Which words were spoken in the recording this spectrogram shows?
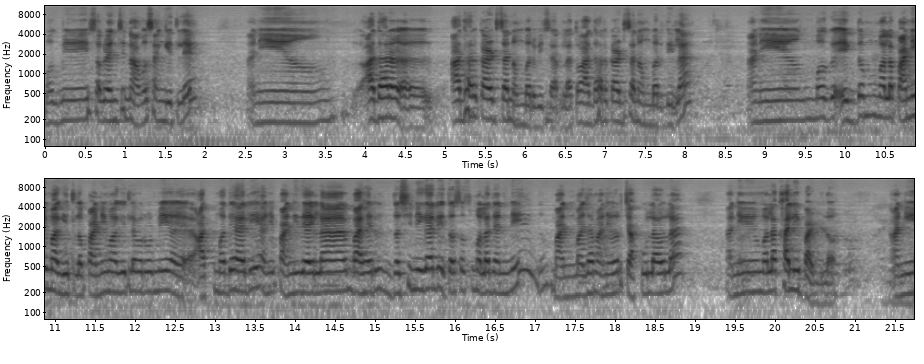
मग मी सगळ्यांची नावं सांगितले. आणि आधार आधार कार्डचा नंबर विचारला. तो आधार कार्डचा नंबर दिला. आणि मग एकदम मला पाणी मागितलं. पाणी मागितल्याबरोबर मी आतमध्ये आली आणि पाणी द्यायला बाहेर जशी निघाली तसंच मला त्यांनी मान माझ्या मानेवर चाकू लावला आणि मला खाली पाडलं. आणि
